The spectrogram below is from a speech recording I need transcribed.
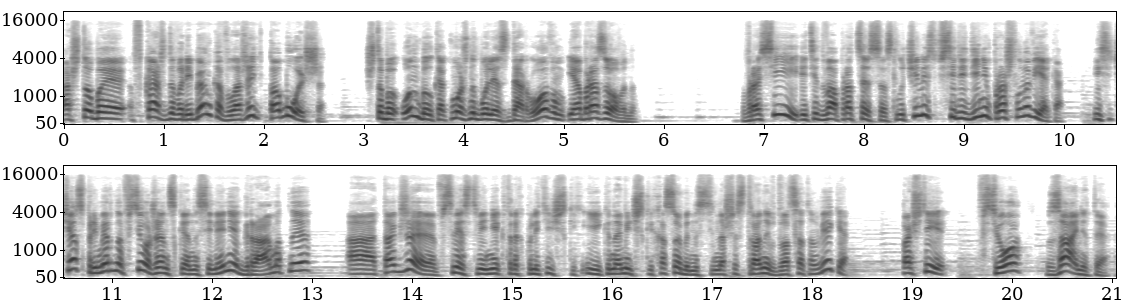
а чтобы в каждого ребенка вложить побольше, чтобы он был как можно более здоровым и образованным. В России эти два процесса случились в середине прошлого века, и сейчас примерно все женское население грамотное, а также вследствие некоторых политических и экономических особенностей нашей страны в 20 веке почти все занятое.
